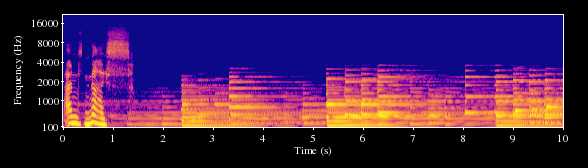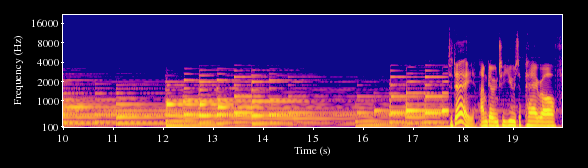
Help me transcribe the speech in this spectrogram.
and nice. Today I'm going to use a pair of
